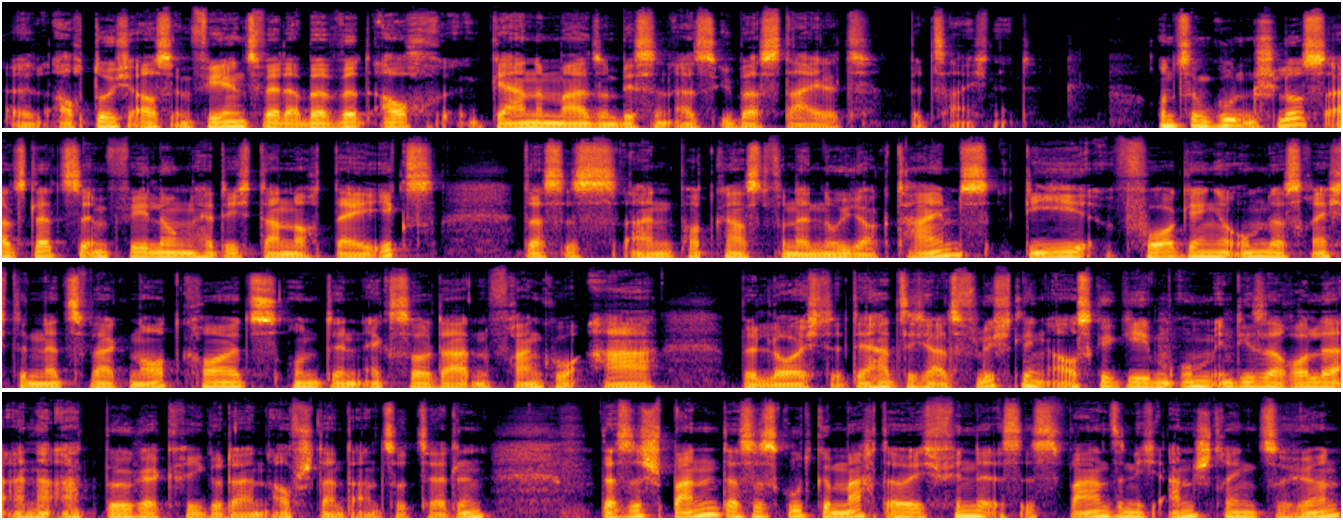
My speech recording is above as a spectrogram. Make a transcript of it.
äh, auch durchaus empfehlenswert, aber wird auch gerne mal so ein bisschen als überstyled bezeichnet. Und zum guten Schluss als letzte Empfehlung hätte ich dann noch Day X. Das ist ein Podcast von der New York Times, die Vorgänge um das rechte Netzwerk Nordkreuz und den Ex-Soldaten Franco A. beleuchtet. Der hat sich als Flüchtling ausgegeben, um in dieser Rolle eine Art Bürgerkrieg oder einen Aufstand anzuzetteln. Das ist spannend, das ist gut gemacht, aber ich finde, es ist wahnsinnig anstrengend zu hören,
